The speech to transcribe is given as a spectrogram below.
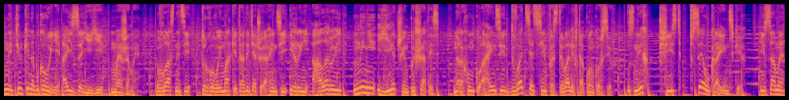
не тільки на Буковині, а й за її межами. Власниці торгової марки та дитячої агенції Ірині Галаровій нині є чим пишатись. На рахунку агенції 27 фестивалів та конкурсів. З них 6 всеукраїнських. І саме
